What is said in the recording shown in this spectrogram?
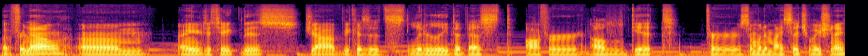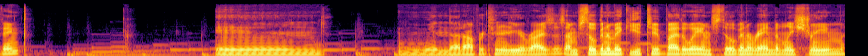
But for now, um, I need to take this job because it's literally the best offer I'll get for someone in my situation, I think. And when that opportunity arises, I'm still gonna make YouTube, by the way. I'm still gonna randomly stream.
